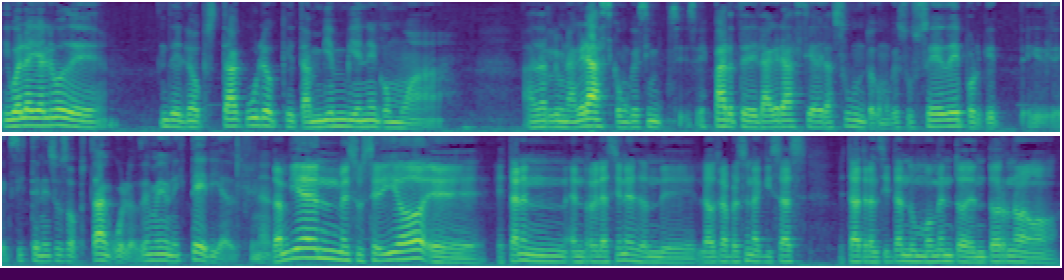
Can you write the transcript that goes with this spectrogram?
Igual hay algo de del obstáculo que también viene como a, a darle una gracia, como que es, parte de la gracia del asunto, como que sucede porque eh, existen esos obstáculos, es medio una histeria al final. También me sucedió eh, estar en, relaciones donde la otra persona quizás estaba transitando un momento de entorno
